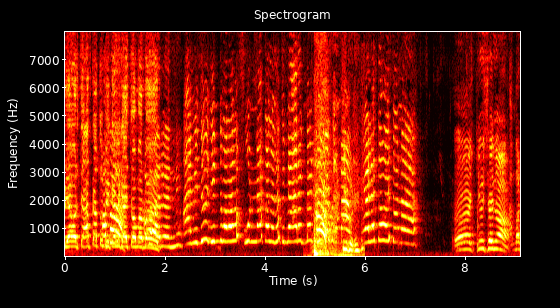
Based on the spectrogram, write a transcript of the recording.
বিয়ে হচ্ছে আজকে তুমি গেলে গাইছো আমার আব্বা ভাই? বাইরে আননি। আমি দুই দিন তোমার আগে ফোন না করলে যে তুমি আরেক বেডিলে কি বলে? এটা তো হইতো না। এই, কি হইছে না? আবার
